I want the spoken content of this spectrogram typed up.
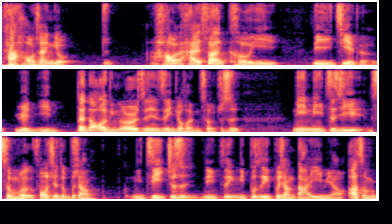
它好像有就好还算可以理解的原因。但到二零二二这件事情就很扯，就是你你自己什么风险都不想，你自己就是你自己你不自己不想打疫苗啊，什么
